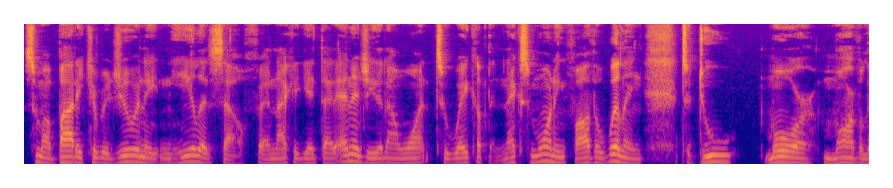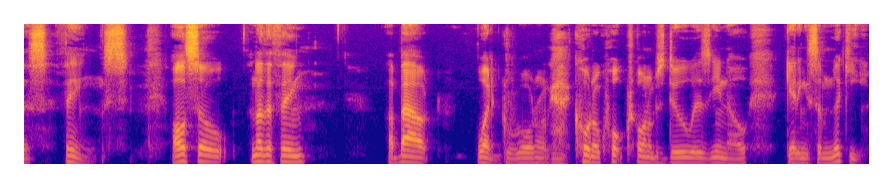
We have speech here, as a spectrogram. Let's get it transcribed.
so my body could rejuvenate and heal itself and I could get that energy that I want to wake up the next morning, Father willing, to do more marvelous things. Also, another thing about what grown, quote unquote grown ups do is, you know, getting some nookie.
